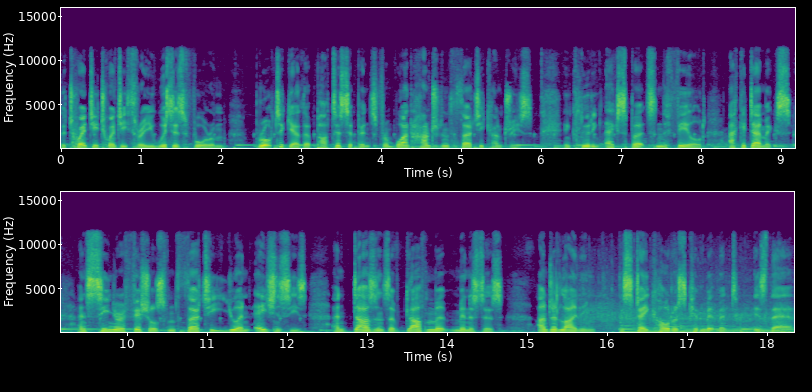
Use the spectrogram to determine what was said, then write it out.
The 2023 WSIS Forum brought together participants from 130 countries, including experts in the field, academics, and senior officials from 30 UN agencies and dozens of government ministers, underlining the stakeholders' commitment is there.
